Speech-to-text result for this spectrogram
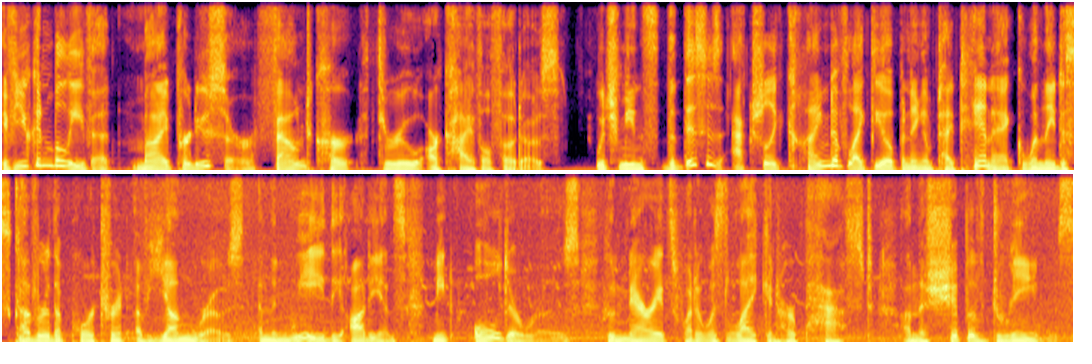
If you can believe it, my producer found Kurt through archival photos, which means that this is actually kind of like the opening of Titanic when they discover the portrait of young Rose, and then we, the audience, meet older Rose, who narrates what it was like in her past on the ship of dreams.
